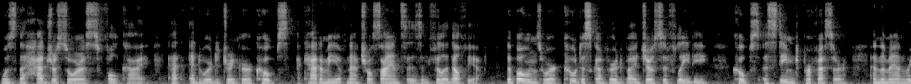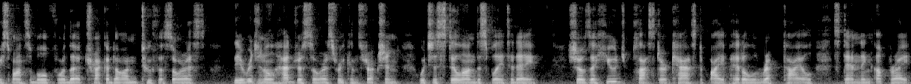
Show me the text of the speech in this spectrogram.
was the Hadrosaurus foulkii at Edward Drinker Cope's Academy of Natural Sciences in Philadelphia. The bones were co-discovered by Joseph Leidy, Cope's esteemed professor, and the man responsible for the Trachodon Toothosaurus, The original Hadrosaurus reconstruction, which is still on display today, shows a huge plaster cast bipedal reptile standing upright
